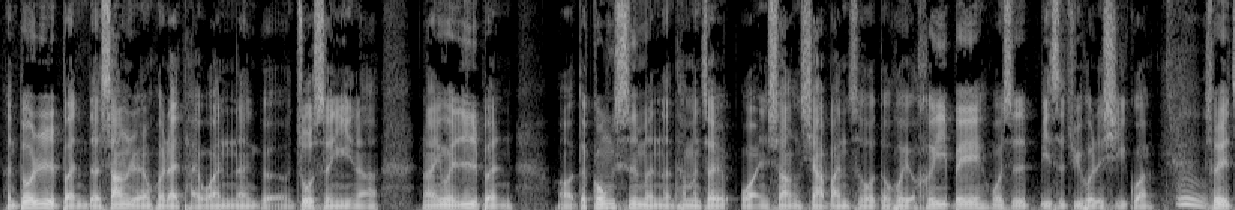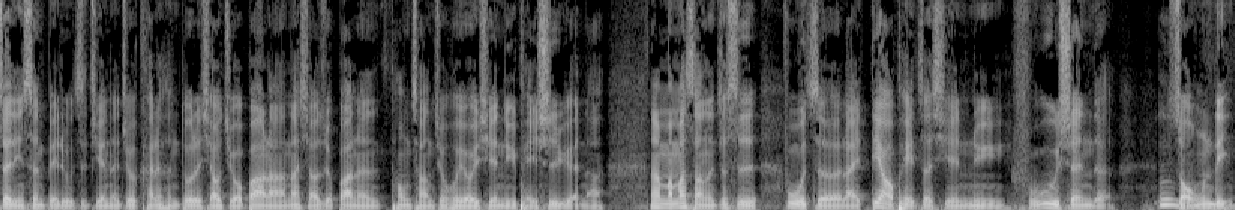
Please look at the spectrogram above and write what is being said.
很多日本的商人会来台湾那个做生意呢。那因为日本啊、呃、的公司们呢，他们在晚上下班之后都会有喝一杯或是彼此聚会的习惯。嗯，所以在林森北路之间呢，就开了很多的小酒吧啦。那小酒吧呢，通常就会有一些女陪侍员啊。那妈妈桑呢，就是负责来调配这些女服务生的总领，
